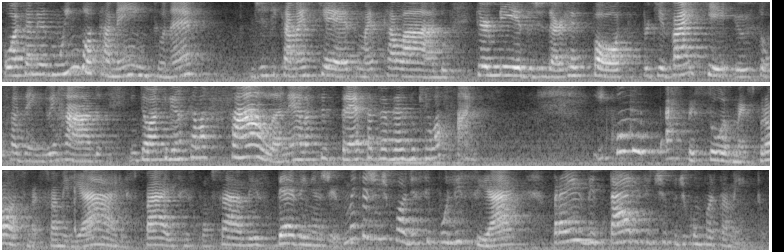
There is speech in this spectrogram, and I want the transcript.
ou até mesmo embotamento, né? De ficar mais quieto, mais calado, ter medo de dar respostas, porque vai que eu estou fazendo errado. Então a criança ela fala, né? Ela se expressa através do que ela faz. E como as pessoas mais próximas, familiares, pais, responsáveis, devem agir? Como é que a gente pode se policiar para evitar esse tipo de comportamento?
